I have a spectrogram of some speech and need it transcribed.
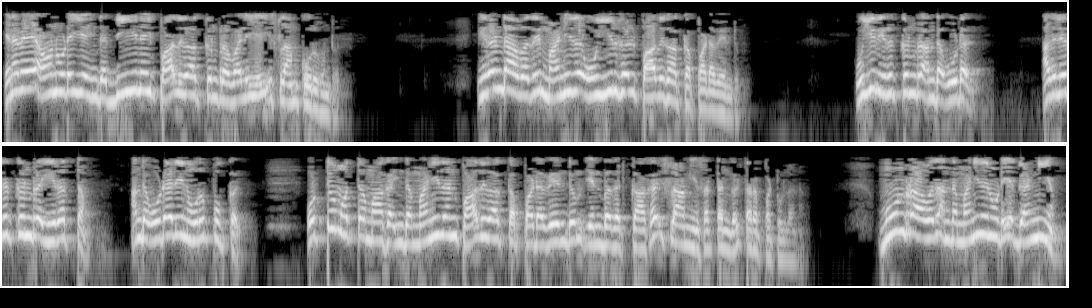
எனவே அவனுடைய இந்த தீனை பாதுகாக்கின்ற வழியை இஸ்லாம் கூறுகின்றது. இரண்டாவது மனித உயிர்கள் பாதுகாக்கப்பட வேண்டும். உயிர் இருக்கின்ற அந்த உடல் அதில் இருக்கின்ற இரத்தம் அந்த உடலின் உறுப்புகள் ஒட்டுமொத்தமாக இந்த மனிதன் பாதுகாக்கப்பட வேண்டும் என்பதற்காக இஸ்லாமிய சட்டங்கள் தரப்பட்டுள்ளன. மூன்றாவது அந்த மனிதனுடைய கண்ணியம்.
